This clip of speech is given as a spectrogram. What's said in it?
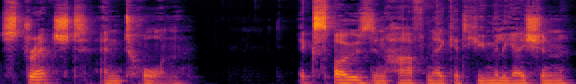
stretched and torn, exposed in half naked humiliation,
